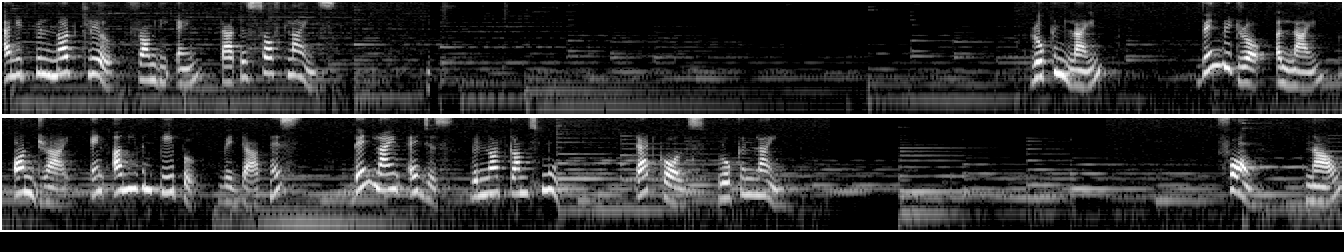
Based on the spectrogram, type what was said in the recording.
and it will not clear from the end that is soft lines. Broken line When we draw a line on dry and uneven paper with darkness, then line edges will not come smooth. That calls broken line. Form Now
